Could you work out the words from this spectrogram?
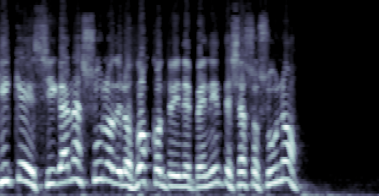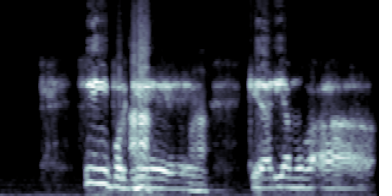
Quique, si ganás uno de los dos contra Independiente, ¿ya sos uno? Sí, porque Ajá, ajá. quedaríamos a-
